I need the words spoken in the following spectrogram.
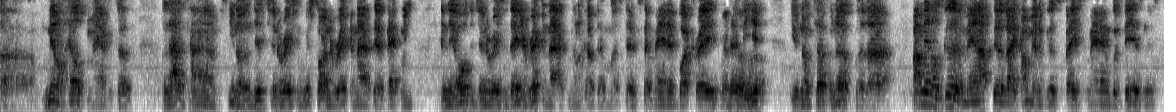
uh, mental health, man, because a lot of times, you know, in this generation, we're starting to recognize that. Back when in the older generations, they didn't recognize mental health that much. They would say, "Man, that boy crazy," and that'd be Toughen it. You know, toughen up. But uh, my mental's good, man. I feel like I'm in a good space, man, with business.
